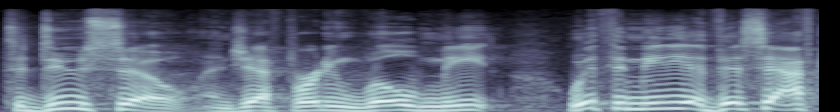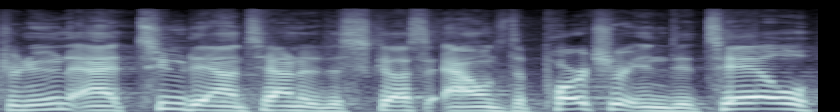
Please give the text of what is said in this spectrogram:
to do so. And Jeff Berding will meet with the media this afternoon at 2 downtown to discuss Alan's departure in detail.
